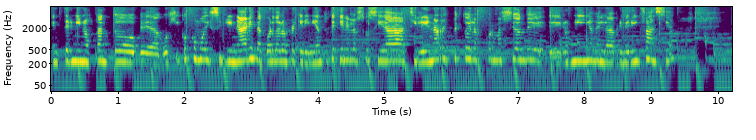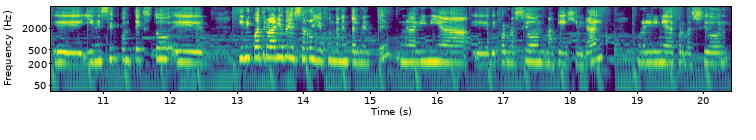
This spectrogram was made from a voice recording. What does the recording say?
en términos tanto pedagógicos como disciplinares, de acuerdo a los requerimientos que tiene la sociedad chilena respecto de la formación de, de los niños en la primera infancia. Eh, y en ese contexto eh, tiene cuatro áreas de desarrollo fundamentalmente, una línea eh, de formación más bien general, una línea de formación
